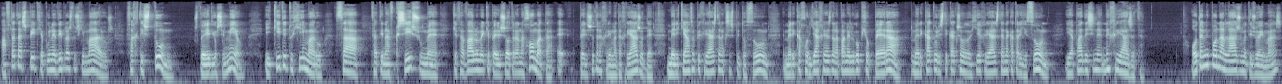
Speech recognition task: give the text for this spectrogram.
Αυτά τα σπίτια που είναι δίπλα στους χυμάρους θα χτιστούν στο ίδιο σημείο η κήτη του χήμαρου θα, θα την αυξήσουμε και θα βάλουμε και περισσότερα αναχώματα. Ε, περισσότερα χρήματα χρειάζονται. Μερικοί άνθρωποι χρειάζεται να ξεσπιτωθούν, μερικά χωριά χρειάζεται να πάνε λίγο πιο πέρα, μερικά τουριστικά ξενοδοχεία χρειάζεται να καταργηθούν. Η απάντηση είναι ναι χρειάζεται. Όταν λοιπόν αλλάζουμε τη ζωή μας,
